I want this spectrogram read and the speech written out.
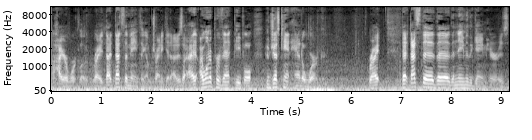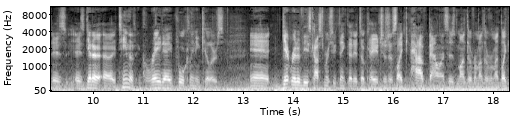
a higher workload right? That, that's the main thing I'm trying to get at is I, I want to prevent people who just can't handle work, right? That, that's the, the, the name of the game here is, is, is get a, a team of grade A pool cleaning killers and get rid of these customers who think that it's okay to just like have balances month over month over month. Like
